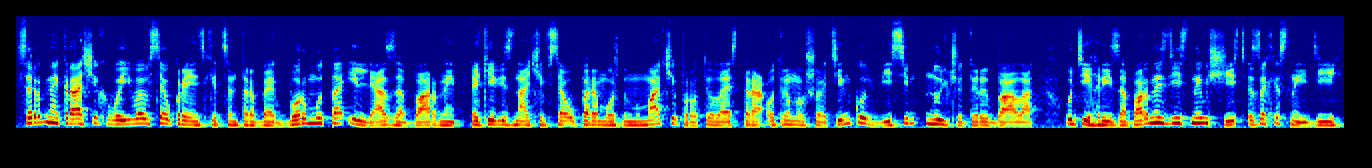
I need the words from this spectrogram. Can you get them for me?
Серед найкращих виявився український центрбек Бормута Ілля Забарни, який відзначився у переможному матчі проти Лестера, отримавши оцінку 8,04 бала. У цій грі Забарни здійснив 6 захисних дій.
